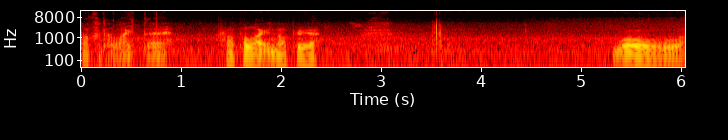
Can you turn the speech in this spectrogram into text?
Look at the light there. Proper lighting up here. Whoa.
